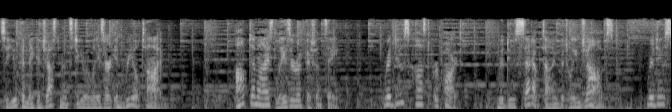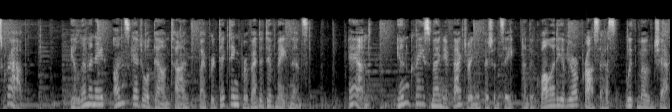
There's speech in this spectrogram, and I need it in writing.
so you can make adjustments to your laser in real time. Optimize laser efficiency. Reduce cost per part. Reduce setup time between jobs. Reduce scrap. Eliminate unscheduled downtime by predicting preventative maintenance. And increase manufacturing efficiency and the quality of your process with ModeCheck.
